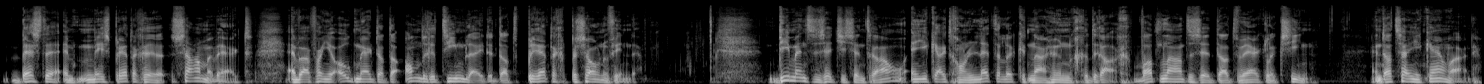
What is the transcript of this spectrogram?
beste en meest prettige samenwerkt. En waarvan je ook merkt dat de andere teamleden dat prettige personen vinden. Die mensen zet je centraal en je kijkt gewoon letterlijk naar hun gedrag. Wat laten ze daadwerkelijk zien? En dat zijn je kernwaarden.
